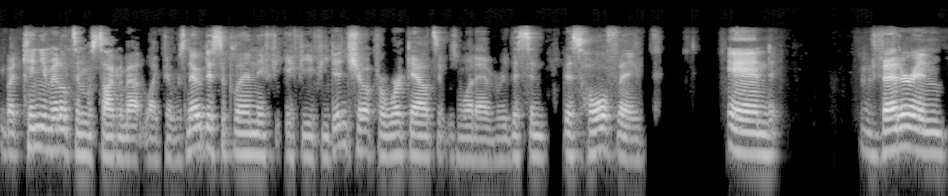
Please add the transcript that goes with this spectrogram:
but Keynan Middleton was talking about like there was no discipline. If if you, if you didn't show up for workouts, it was whatever. This and this whole thing, and veteran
